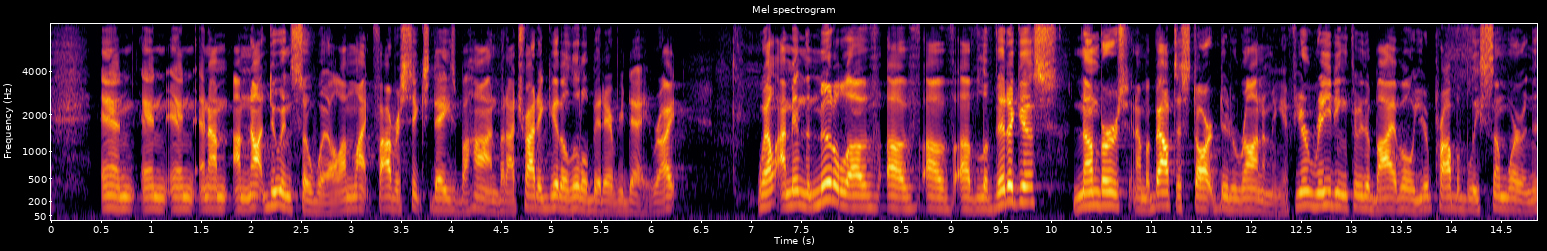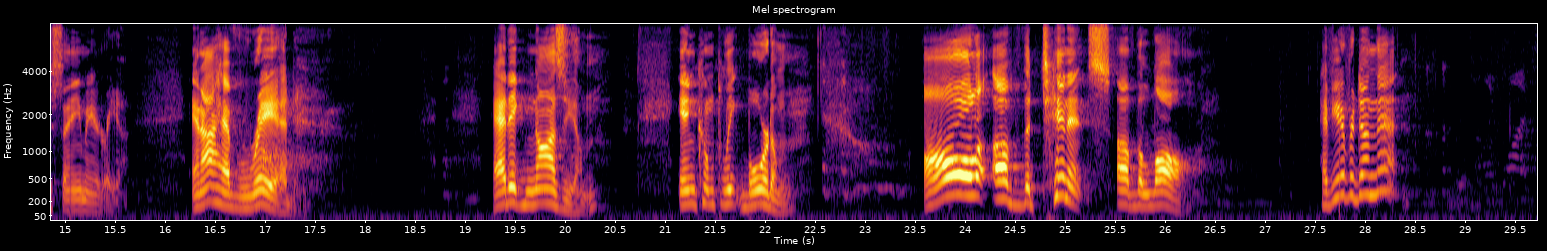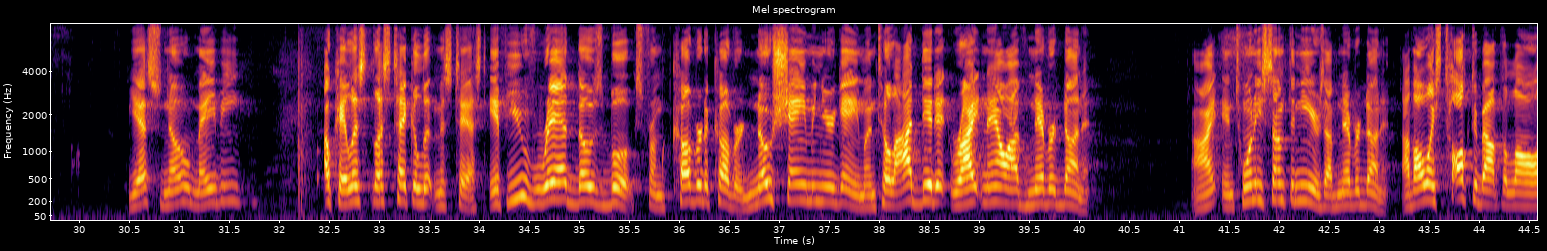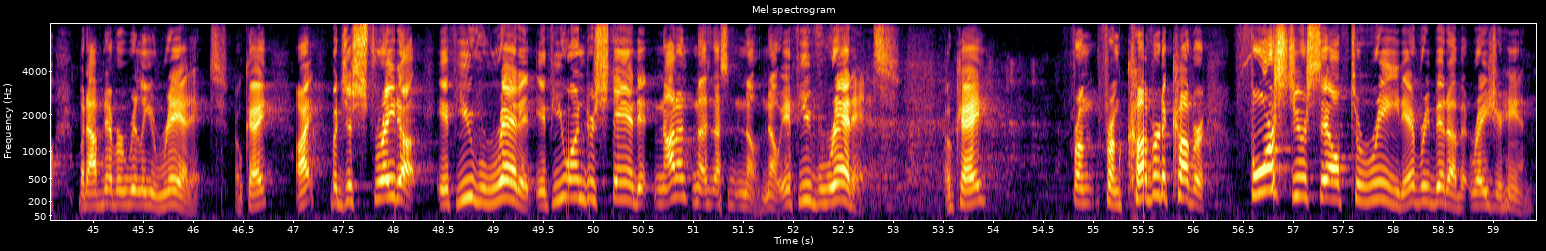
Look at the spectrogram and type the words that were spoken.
And, and, and, and I'm, I'm not doing so well. I'm like five or six days behind, but I try to get a little bit every day, right? Well, I'm in the middle of, of, of, of, Leviticus, Numbers, and I'm about to start Deuteronomy. If you're reading through the Bible, you're probably somewhere in the same area. And I have read ad nauseum, in complete boredom, all of the tenets of the law. Have you ever done that? Yes, no, maybe? Okay, let's, let's take a litmus test. If you've read those books from cover to cover, no shame in your game. Until I did it right now, I've never done it. All right? In 20 something years, I've never done it. I've always talked about the law, but I've never really read it. Okay? All right? But just straight up, if you've read it, if you understand it, not a, no, that's, no, no, if you've read it, okay? From, from cover to cover, forced yourself to read every bit of it, raise your hand.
